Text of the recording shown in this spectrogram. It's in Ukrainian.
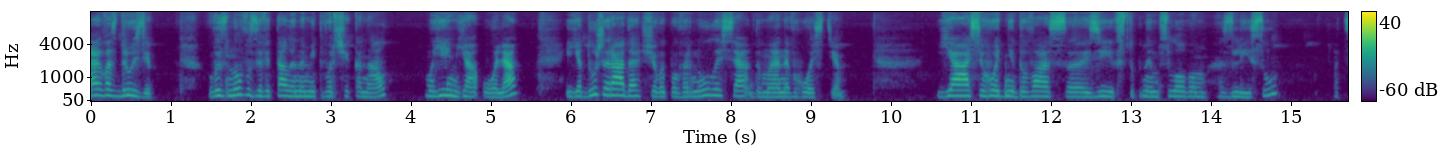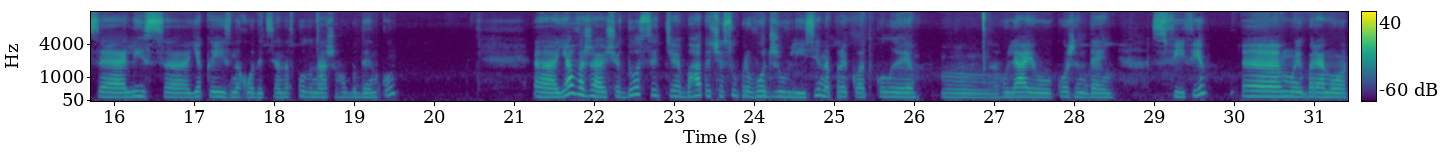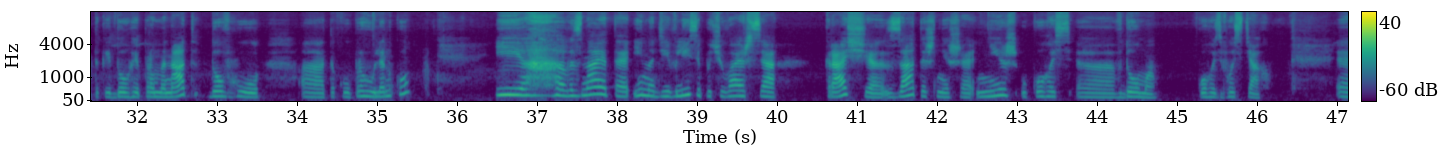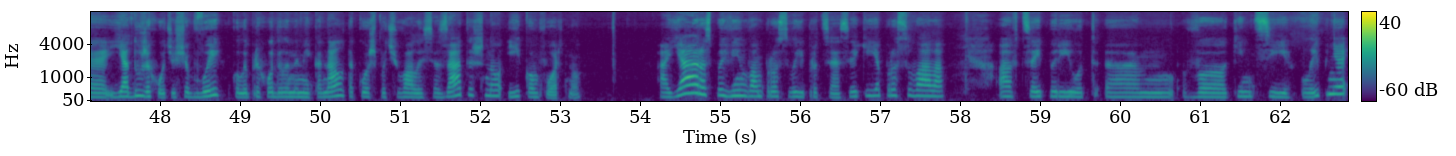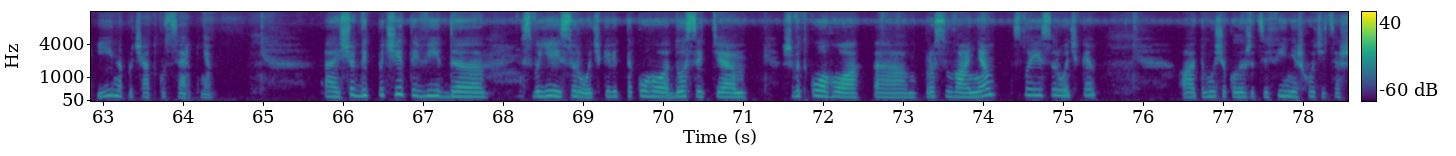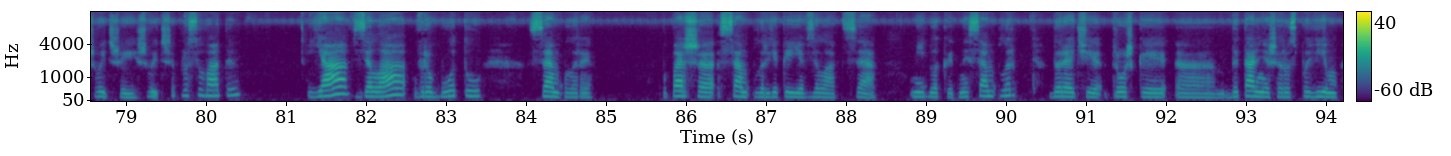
Вітаю вас, друзі! Ви знову завітали на мій творчий канал. Моє ім'я Оля, і я дуже рада, що ви повернулися до мене в гості. Я сьогодні до вас е, зі вступним словом з лісу. Це ліс, е, який знаходиться навколо нашого будинку. Е, Я вважаю, що досить багато часу проводжу в лісі. Наприклад, коли гуляю кожен день з Фіфі. Е, Ми беремо такий довгий променад, довгу таку прогулянку. І е, ви знаєте, іноді в лісі почуваєшся краще, затишніше, ніж у когось е, вдома, у когось в гостях. Я дуже хочу, щоб ви, коли приходили на мій канал, також почувалися затишно і комфортно. А я розповім вам про свої процеси, які я просувала в цей період ем, в кінці липня і на початку серпня. Е, Щоб відпочити від е, своєї сорочки, від такого досить е, швидкого просування своєї сорочки, тому що коли вже це фініш, хочеться швидше і швидше просувати, я взяла в роботу семплери. По-перше, семплер, який я взяла, це мій блакитний семплер. До речі, трошки е, детальніше розповім,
